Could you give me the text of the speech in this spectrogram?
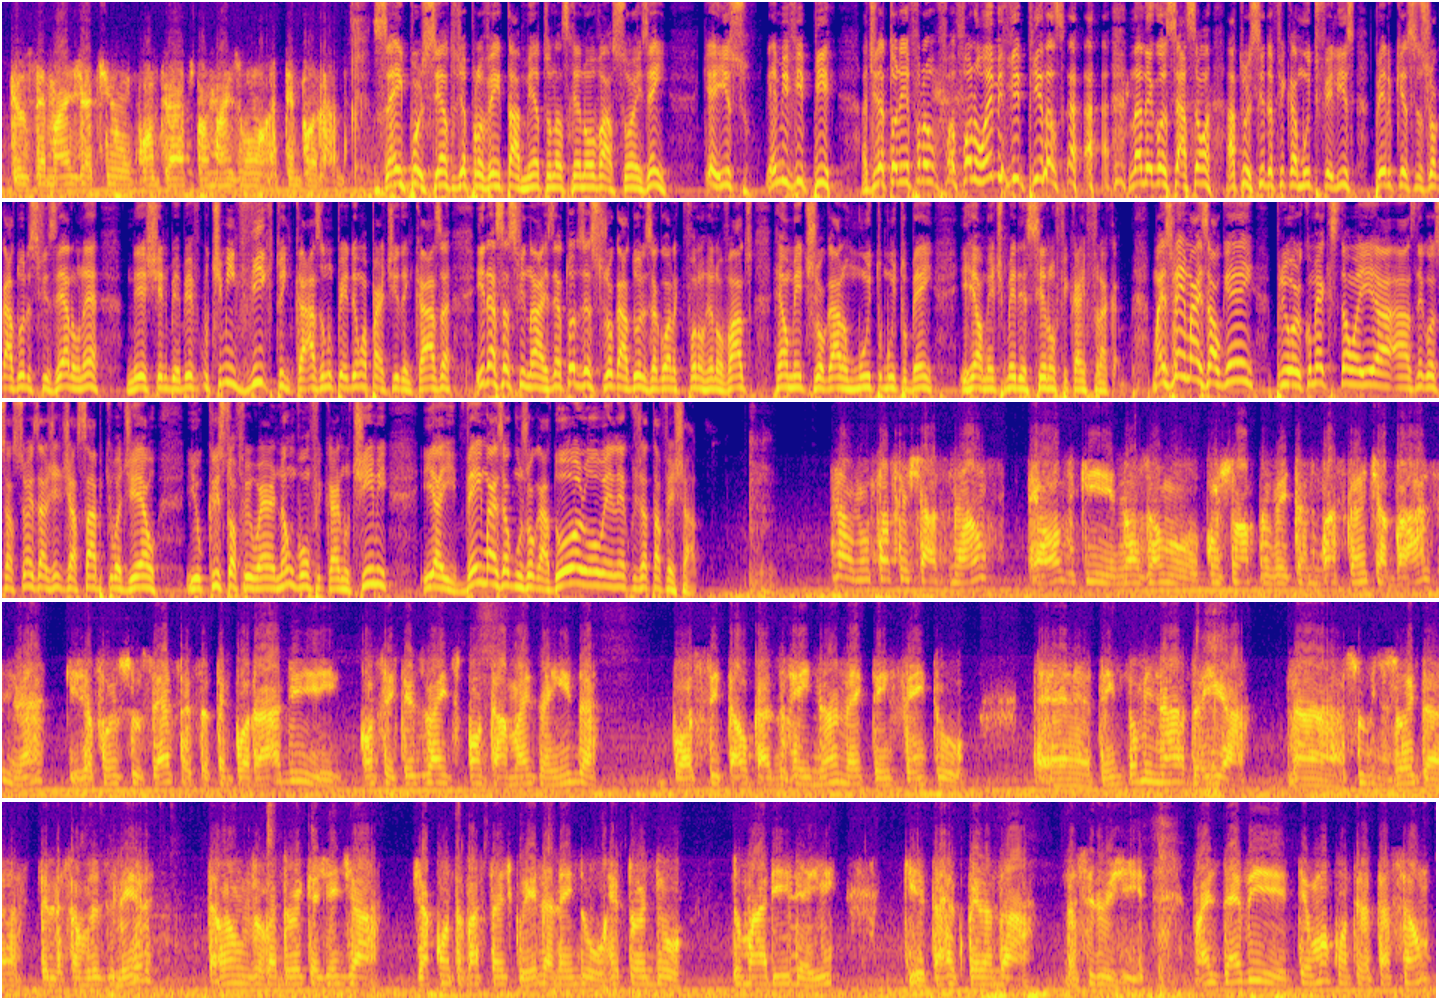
que os demais já tinham contrato para mais uma temporada. 100% de aproveitamento nas renovações, hein? Que é isso? MVP. A diretoria foram, foram MVP nas, na negociação. A torcida fica muito feliz pelo que esses jogadores fizeram, né? Neste NBB. O time invicto em casa, não perdeu uma partida em casa. E nessas finais, né? Todos esses jogadores agora que foram renovados realmente jogaram muito, muito bem e realmente mereceram ficar em Franca. Mas vem mais alguém? Prior, como é que estão aí as negociações? A gente já sabe que o Adiel e o Christopher Ware não vão ficar no time. E aí, vem mais algum jogador ou o elenco já tá fechado? Não, não está fechado não. É óbvio que nós vamos continuar aproveitando bastante a base, né? Que já foi um sucesso essa temporada e com certeza vai despontar mais ainda. Posso citar o caso do Reinan, né? Que tem feito, é, tem dominado aí a, na sub-18 da seleção brasileira. Então é um jogador que a gente já, já conta bastante com ele, além do retorno do, do Marília aí que está recuperando da, da cirurgia. Mas deve ter uma contratação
